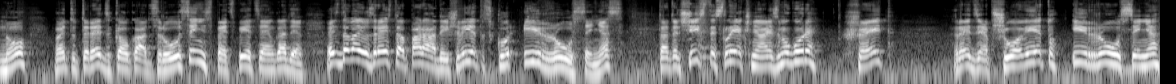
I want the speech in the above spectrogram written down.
Nu, vai tu redzi kaut kādus rūsiņus pēc pieciem gadiem? Es devai uzreiz tev parādīšu vietas, kur ir rūsiņas. Tātad šis sliekšņa aizmugure šeit, redzi ap šo vietu, ir rūsiņa.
